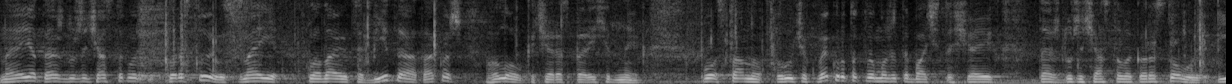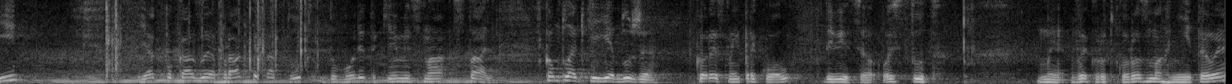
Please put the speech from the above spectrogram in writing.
Нею я теж дуже часто користуюсь. В неї вкладаються біти, а також головки через перехідник. По стану ручок викруток ви можете бачити, що я їх теж дуже часто використовую. І, як показує практика, тут доволі таки міцна сталь. В комплекті є дуже корисний прикол. Дивіться, ось тут ми викрутку розмагнітили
